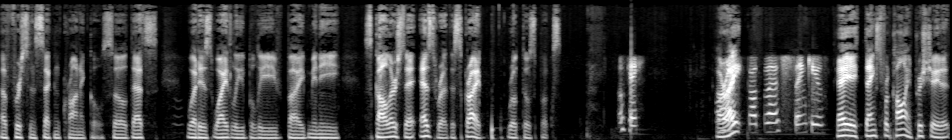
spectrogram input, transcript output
of First and Second Chronicles. So that's what is widely believed by many scholars that Ezra the scribe wrote those books. All right. God bless. Thank you. Hey, thanks for calling. Appreciate it.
